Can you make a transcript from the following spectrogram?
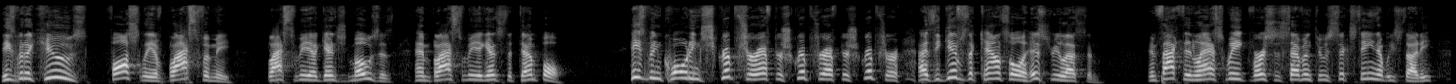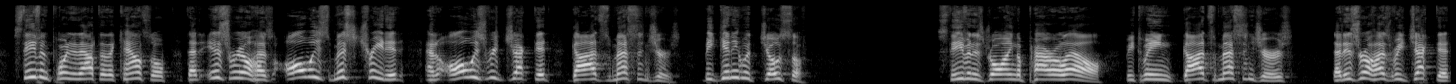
He's been accused falsely of blasphemy, blasphemy against Moses, and blasphemy against the temple. He's been quoting scripture after scripture after scripture as he gives the council a history lesson. In fact, in last week, verses 7 through 16 that we study, Stephen pointed out to the council that Israel has always mistreated and always rejected God's messengers, beginning with Joseph. Stephen is drawing a parallel between God's messengers that Israel has rejected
